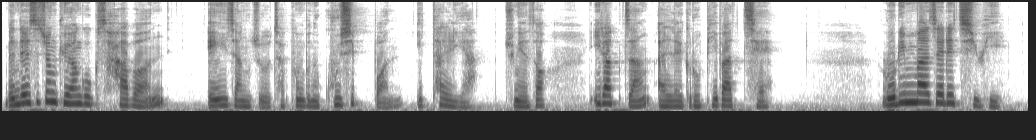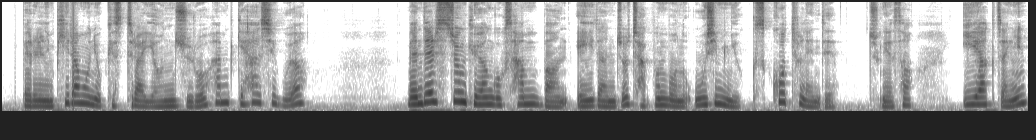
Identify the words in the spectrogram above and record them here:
멘델스존 교향곡 4번 A장조 작품번호 90번 이탈리아 중에서 1악장 알레그로 비바체 로린 마젤의 지휘 베를린 필하모니 오케스트라 연주로 함께 하시고요. 멘델스존 교향곡 3번 A단조 작품번호 56 스코틀랜드 중에서 2악장인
